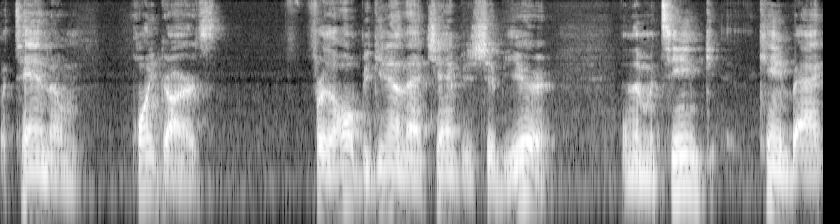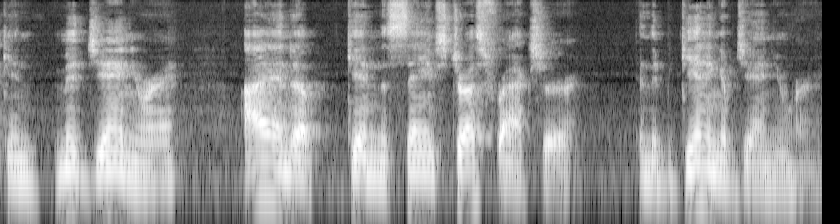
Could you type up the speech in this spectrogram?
a tandem point guards for the whole beginning of that championship year, and then Mateen came back in mid January. I ended up getting the same stress fracture in the beginning of January.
